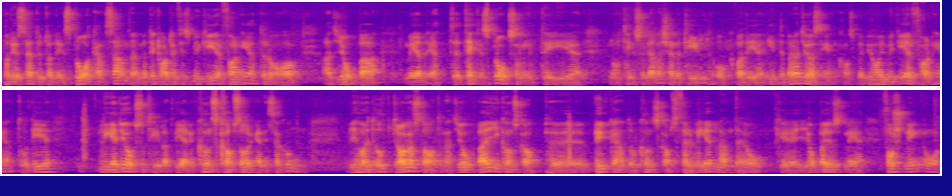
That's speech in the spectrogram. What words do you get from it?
på det sättet utan det är en språkensemble. Men det är klart att det finns mycket erfarenheter av att jobba med ett teckenspråk som inte är någonting som vi alla känner till och vad det innebär att göra scenkonst. Men vi har ju mycket erfarenhet och det leder ju också till att vi är en kunskapsorganisation. Vi har ett uppdrag av staten att jobba i kunskapsbyggande och kunskapsförmedlande och eh, jobba just med forskning och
